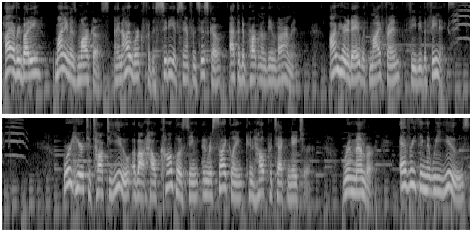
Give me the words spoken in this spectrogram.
Hi everybody, my name is Marcos and I work for the City of San Francisco at the Department of the Environment. I'm here today with my friend Phoebe the Phoenix. We're here to talk to you about how composting and recycling can help protect nature. Remember, everything that we use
